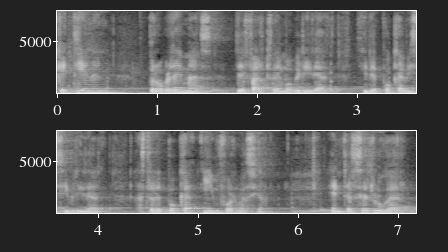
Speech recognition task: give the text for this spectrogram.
que tienen problemas de falta de movilidad y de poca visibilidad, hasta de poca información. En tercer lugar,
